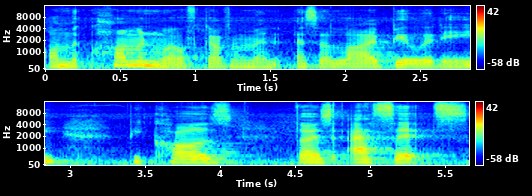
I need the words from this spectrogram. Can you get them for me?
on the Commonwealth government as a liability because those assets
